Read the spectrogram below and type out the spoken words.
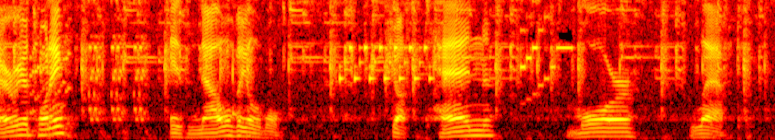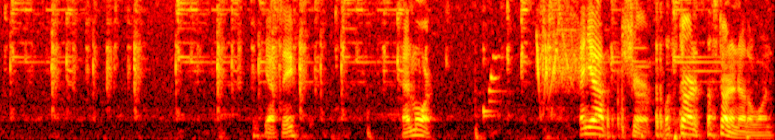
Area 20 is now available. Just 10 more left. Yeah, see? Ten more. And yeah, sure. Let's start let's start another one.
